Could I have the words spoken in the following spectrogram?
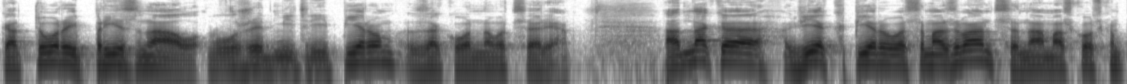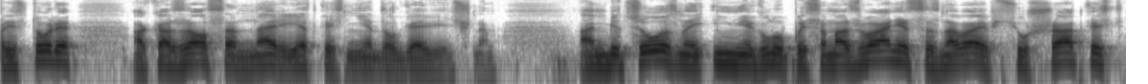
который признал в Лжедмитрии I законного царя. Однако век первого самозванца на московском престоле оказался на редкость недолговечным. Амбициозный и неглупый самозванец, сознавая всю шаткость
